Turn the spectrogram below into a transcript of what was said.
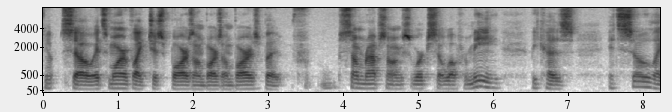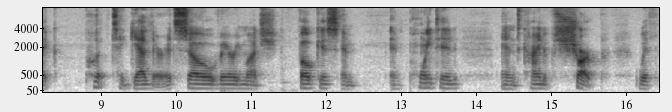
Yep. so it's more of like just bars on bars on bars but f- some rap songs work so well for me because it's so like put together. It's so very much focused and and pointed and kind of sharp with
